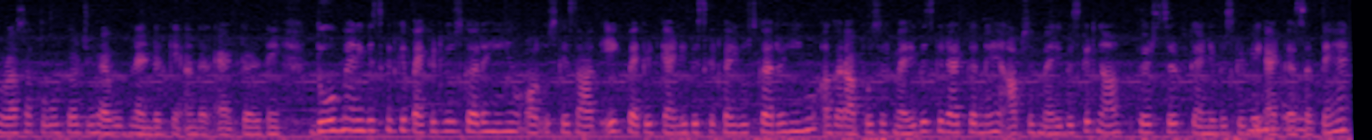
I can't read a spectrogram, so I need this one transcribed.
थोड़ा सा तोड़ कर जो है वो ब्लेंडर के अंदर ऐड कर दें। दो मैनी बिस्किट के पैकेट यूज़ कर रही हूँ और उसके साथ एक पैकेट कैंडी बिस्किट का यूज़ कर रही हूँ। अगर आपको सिर्फ़ मैरी बिस्किट ऐड करने हैं, आप सिर्फ़ मैरी बिस्किट या फिर सिर्फ़ कैंडी बिस्किट भी ऐड कर सकते हैं।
